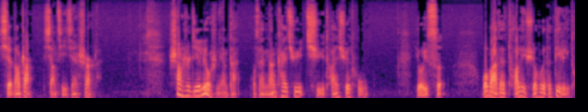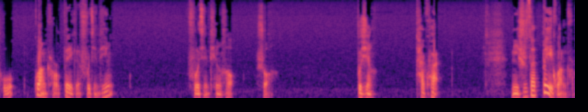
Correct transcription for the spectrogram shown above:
写到这儿，想起一件事儿来：上世纪六十年代，我在南开区曲艺团学徒，有一次，我把在团里学会的地理图贯口背给父亲听，父亲听后说：“不行，太快，你是在背贯口。”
